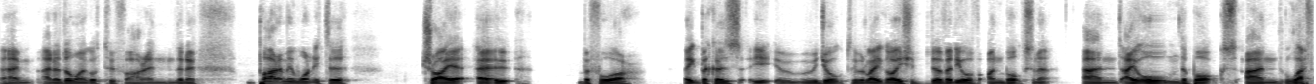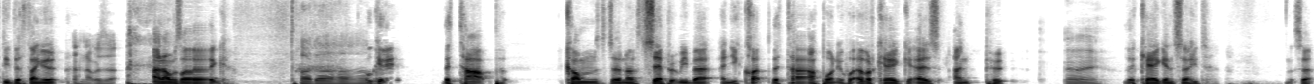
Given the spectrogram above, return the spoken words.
Um, and I don't want to go too far in. Know, part of me wanted to try it out before like because we joked, we were like, "Oh, you should do a video of unboxing it." And I opened the box and lifted the thing out, and that was it. and I was like, Ta-da! "Okay." The tap comes in a separate wee bit, and you clip the tap onto whatever keg it is, and put the keg inside. That's it.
